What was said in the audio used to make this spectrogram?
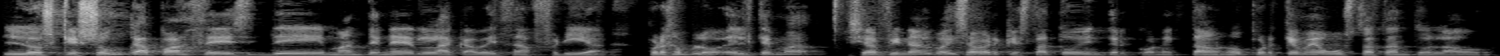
Los que son capaces de mantener la cabeza fría. Por ejemplo, el tema, si al final vais a ver que está todo interconectado, ¿no? ¿Por qué me gusta tanto el ahorro?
